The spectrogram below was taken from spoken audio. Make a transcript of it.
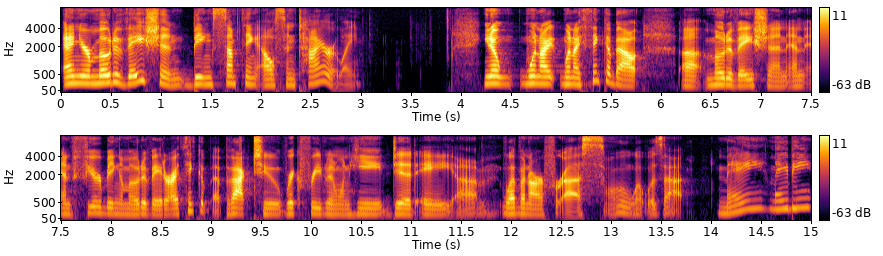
and your motivation being something else entirely. You know, when I when I think about uh, motivation and and fear being a motivator, I think back to Rick Friedman when he did a um, webinar for us. Oh, what was that? May, maybe.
